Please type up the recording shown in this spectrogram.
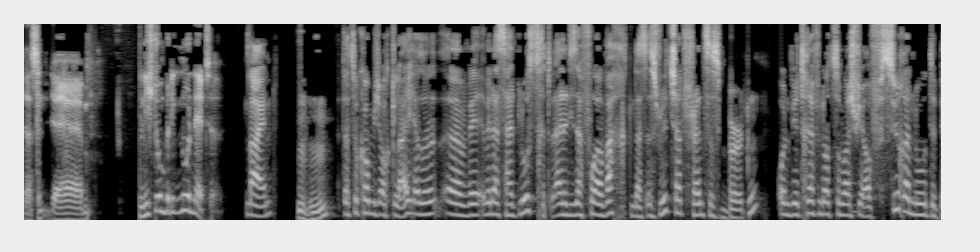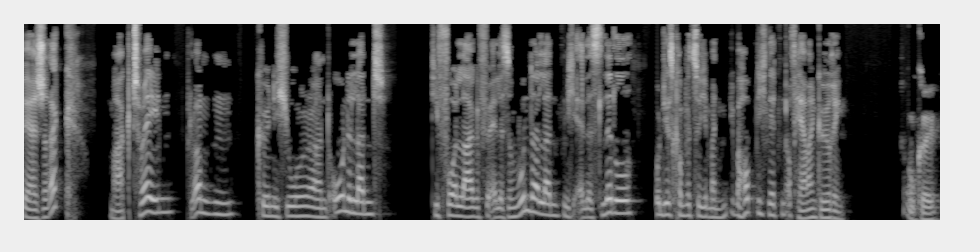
das sind äh, nicht unbedingt nur nette. nein, Mhm. dazu komme ich auch gleich. Also äh, wer, wer das halt lostritt, und einer dieser Vorerwachten, das ist Richard Francis Burton. Und wir treffen dort zum Beispiel auf Cyrano de Bergerac, Mark Twain, London, König Joland ohne Land, die Vorlage für Alice im Wunderland, mich Alice Little. Und jetzt kommen wir zu jemandem überhaupt nicht netten, auf Hermann Göring. Okay.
